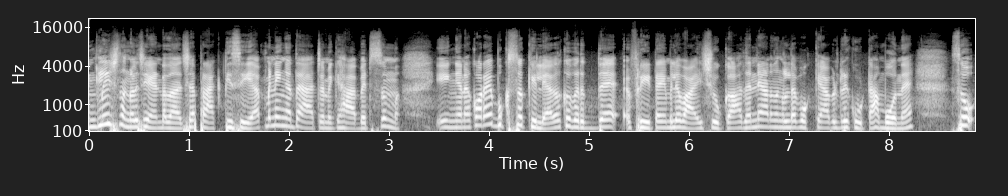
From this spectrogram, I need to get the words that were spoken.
ഇംഗ്ലീഷ് നിങ്ങൾ ചെയ്യേണ്ടതെന്ന് വെച്ചാൽ പ്രാക്ടീസ് ചെയ്യുക. പിന്നെ ഇങ്ങനത്തെ ആറ്റമിക് ഹാബിറ്റ്സും ഇങ്ങനെ കുറേ ബുക്സ് ഒക്കെ ഇല്ലേ? അതൊക്കെ വെറുതെ ഫ്രീ ടൈമിൽ വായിച്ചു നോക്കുക. അത് തന്നെയാണ് നിങ്ങളുടെ വൊക്കാബിലറി കൂട്ടാൻ പോകുന്നത്. സോ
